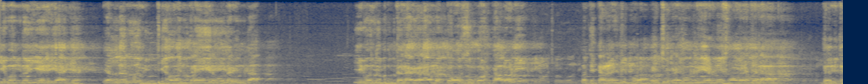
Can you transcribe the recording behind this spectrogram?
ಈ ಒಂದು ಏರಿಯಾಕ್ಕೆ ಎಲ್ಲರೂ ವಿದ್ಯಾವಂತರೇ ಇರುವುದರಿಂದ ಈ ಒಂದು ಬುದ್ಧನಗರ ಮತ್ತು ಹೌಸಿಂಗ್ ಕಾಲೋನಿ ಮತ್ತು ಕರಣಂಜಿಪುರ, ಹೆಚ್ಚು ಕಡಿಮೆ ಒಂದು ಎರಡು ಸಾವಿರ ಜನ ದಲಿತ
